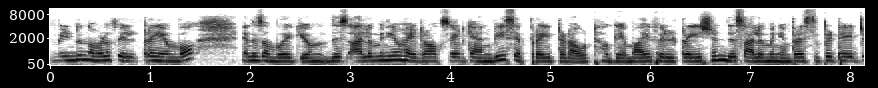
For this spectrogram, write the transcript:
വീണ്ടും നമ്മൾ ഫിൽട്ടർ ചെയ്യുമ്പോൾ എന്ത് സംഭവിക്കും this aluminium hydroxide can be separated out okay by filtration this aluminium precipitate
